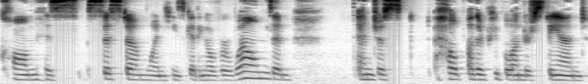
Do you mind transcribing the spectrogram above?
calm his system when he's getting overwhelmed and and just help other people understand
